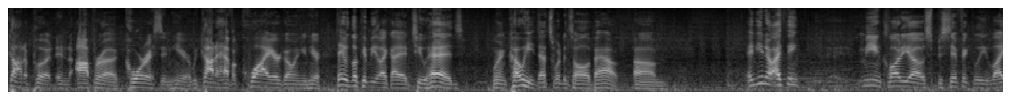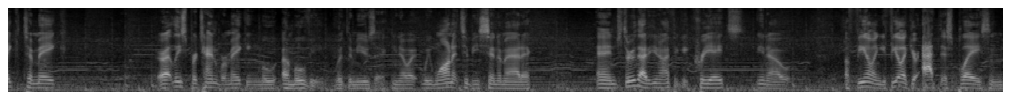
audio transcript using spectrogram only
got to put an opera chorus in here. We got to have a choir going in here. They would look at me like I had two heads. Where in Coheed, that's what it's all about. Um, and you know, I think me and Claudio specifically like to make, or at least pretend we're making mo- a movie with the music. You know, we want it to be cinematic, and through that, you know, I think it creates, you know, a feeling. You feel like you're at this place, and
